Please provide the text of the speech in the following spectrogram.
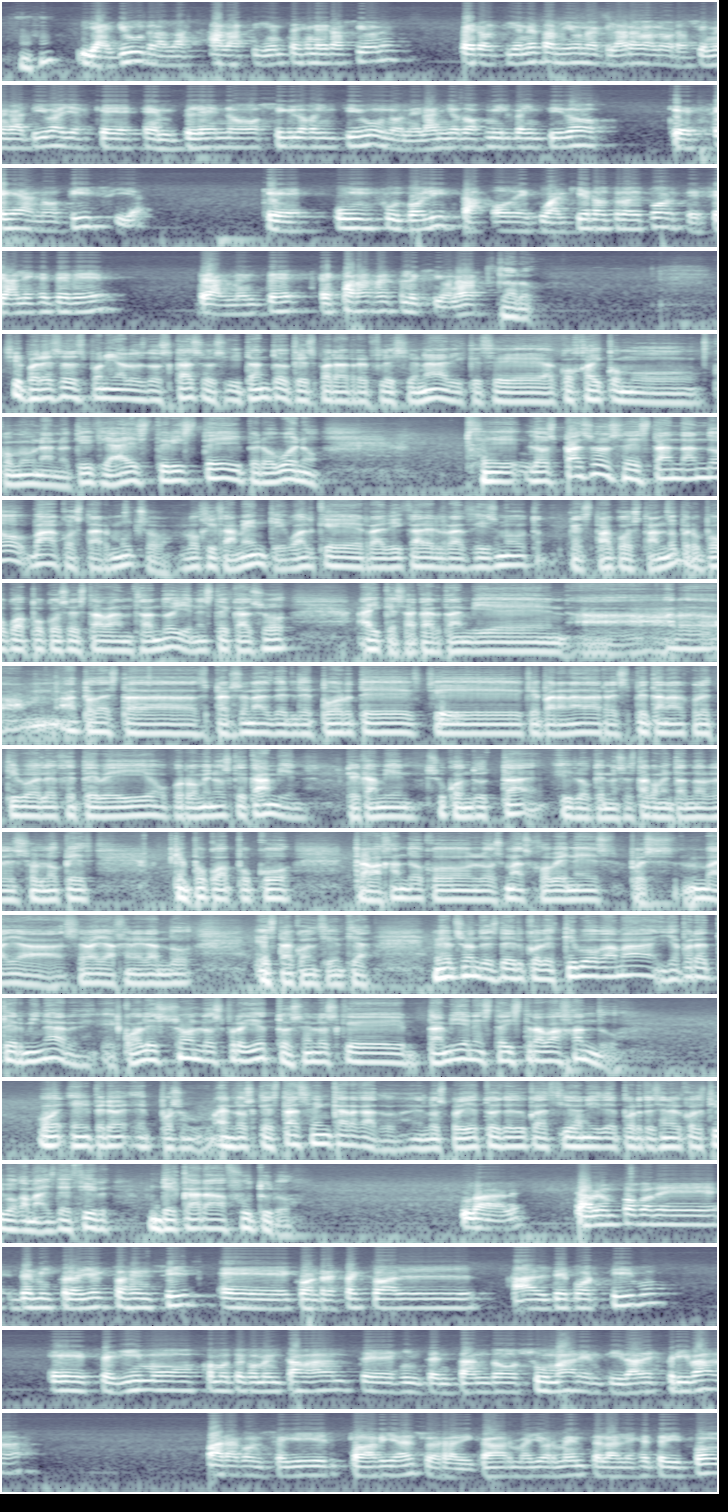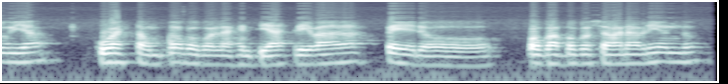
y ayuda a, las siguientes generaciones, pero tiene también una clara valoración negativa y es que en pleno siglo XXI, en el año 2022, que sea noticia que un futbolista o de cualquier otro deporte sea LGTB, realmente es para reflexionar. Claro. Sí, por eso exponía los dos casos y tanto que es para reflexionar y que se acoja ahí como, como una noticia. Es triste, y, pero bueno, si los pasos se están dando, va a costar mucho, lógicamente, igual que erradicar el racismo, que está costando, pero poco a poco se está avanzando y en este caso hay que sacar también a, todas estas personas del deporte que, que, para nada respetan al colectivo LGTBI o por lo menos que cambien, que cambien su conducta y lo que nos está comentando Nelson López, que poco a poco, trabajando con los más jóvenes, pues vaya, se vaya generando esta conciencia. Nelson, desde el colectivo Gama, ya para terminar, eh, ¿cuáles son los proyectos en los que también estáis trabajando? Eh, pero eh, pues, en los que estás encargado, en los proyectos de educación y deportes en el colectivo Gama, es decir, de cara a futuro. Vale. Te hablo un poco de, mis proyectos en sí. con respecto al deportivo, eh, seguimos, como te comentaba antes, intentando sumar entidades privadas para conseguir todavía eso, erradicar mayormente la LGTBI-fobia. Cuesta un poco con las entidades privadas, pero poco a poco se van abriendo.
